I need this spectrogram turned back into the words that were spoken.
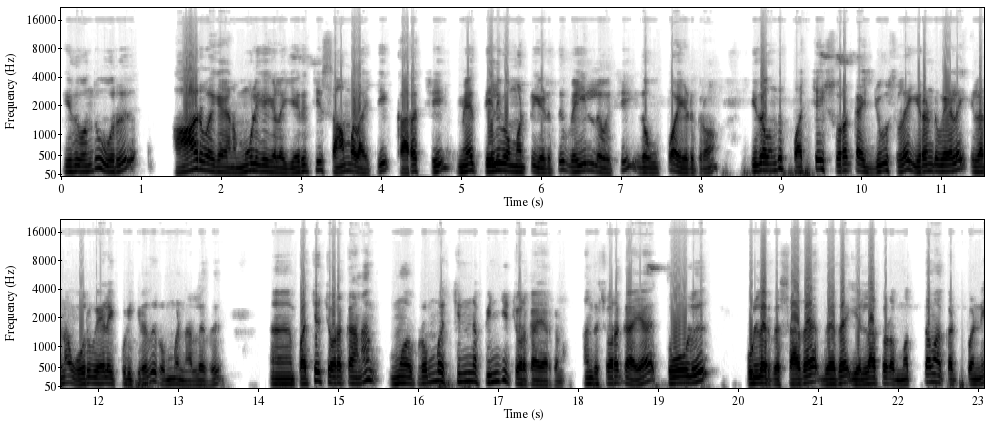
இது வந்து ஒரு ஆறு வகையான மூலிகைகளை எரித்து சாம்பலாக்கி கரைச்சி மே தெளிவை மட்டும் எடுத்து வெயிலில் வச்சு இதை உப்பாக எடுக்கிறோம். இதை வந்து பச்சை சுரக்காய் ஜூஸில் இரண்டு வேளை இல்லைன்னா ஒரு வேளை குடிக்கிறது ரொம்ப நல்லது. பச்சை சுரக்காய்னா ரொம்ப சின்ன பிஞ்சு சுரக்காயாக இருக்கணும். அந்த சுரக்காயை தோல் உள்ள இருக்க சதை விதை எல்லாத்தோட மொத்தமாக கட் பண்ணி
